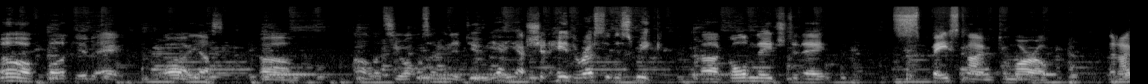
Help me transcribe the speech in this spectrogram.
oh, fucking A. Oh, yes. Um, oh, let's see. What was I going to do? Yeah, yeah. Shit. Hey, the rest of this week, uh, Golden Age today, Space Time tomorrow. And I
